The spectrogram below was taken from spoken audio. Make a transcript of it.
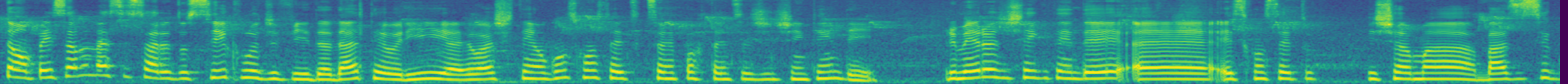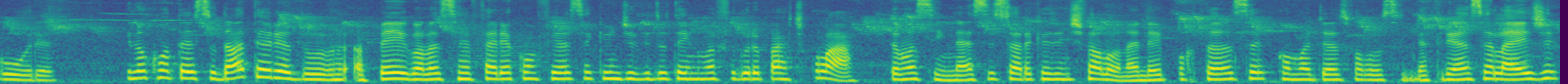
Então, pensando nessa história do ciclo de vida da teoria, eu acho que tem alguns conceitos que são importantes a gente entender. Primeiro, a gente tem que entender é, esse conceito que chama base segura. E no contexto da teoria do apego, ela se refere à confiança que o indivíduo tem numa figura particular. Então, assim, nessa história que a gente falou, né, da importância, como a Jess falou, assim, da criança elege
